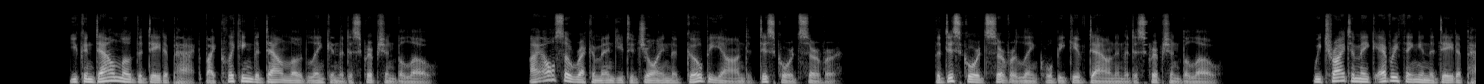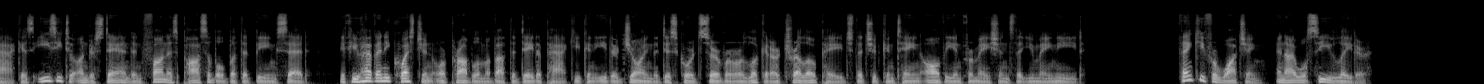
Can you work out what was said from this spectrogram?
You can download the data pack by clicking the download link in the description below. I also recommend you to join the Go Beyond Discord server. The Discord server link will be give down in the description below. We try to make everything in the data pack as easy to understand and fun as possible but that being said, if you have any question or problem about the data pack you can either join the Discord server or look at our Trello page that should contain all the informations that you may need. Thank you for watching, and I will see you later.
